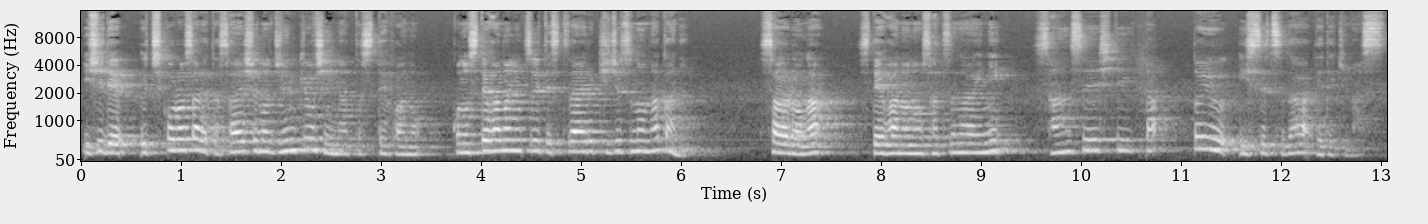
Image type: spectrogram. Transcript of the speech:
石で撃ち殺された最初の殉教師になったステファノ。このステファノについて伝える記述の中にサウロがステファノの殺害に賛成していたという一節が出てきます。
